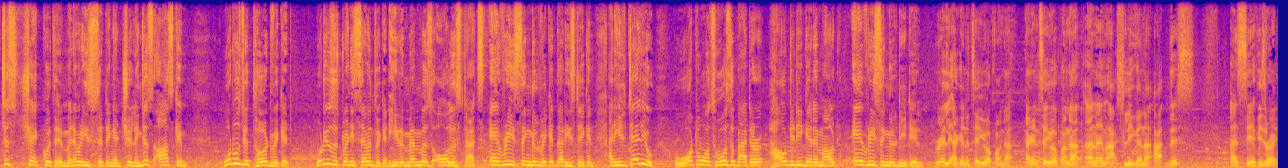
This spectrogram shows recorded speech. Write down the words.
Just check with him whenever he's sitting and chilling. Just ask him, what was your third wicket? What was his 27th wicket? He remembers all his stats, every single wicket that he's taken, and he'll tell you what was, who was the batter, how did he get him out, every single detail. Really, I'm gonna take you up on that. I'm gonna take you up on that, and I'm actually gonna add this and see if he's right.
